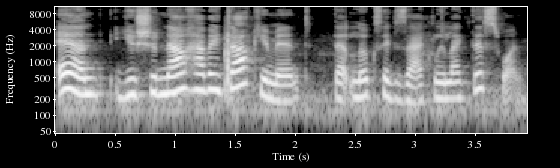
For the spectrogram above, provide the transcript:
And you should now have a document that looks exactly like this one.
